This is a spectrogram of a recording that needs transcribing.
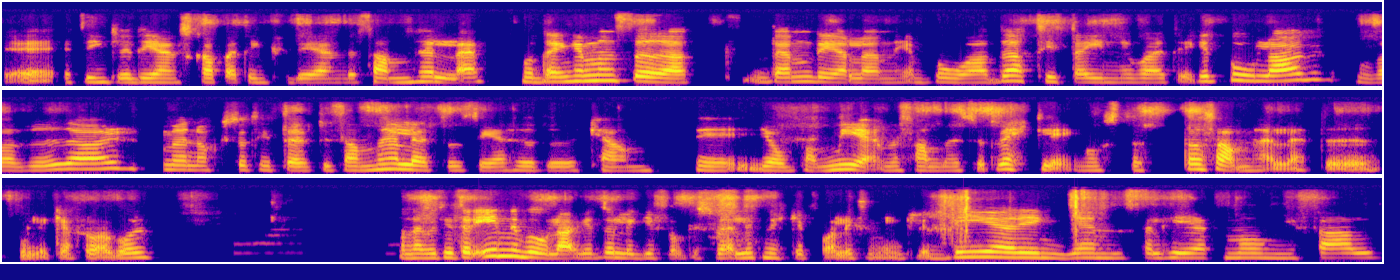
eh, ett inkluderande, skapa ett inkluderande samhälle. Och den kan man säga att den delen är både att titta in i vårt eget bolag och vad vi gör, men också titta ut i samhället och se hur vi kan eh, jobba mer med samhällsutveckling och stötta samhället i olika frågor. Och när vi tittar in i bolaget då ligger fokus väldigt mycket på liksom inkludering, jämställdhet, mångfald.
